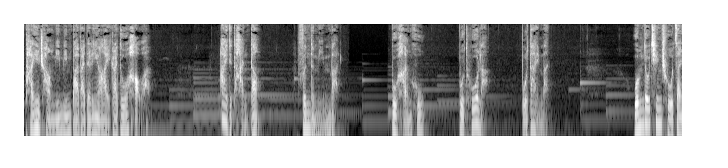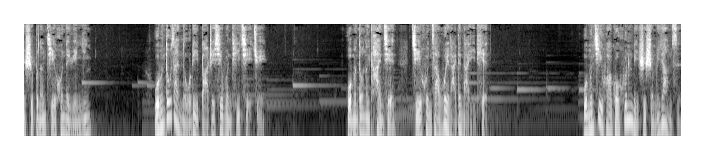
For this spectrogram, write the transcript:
谈一场明明白白的恋爱该多好啊！爱的坦荡，分得明白，不含糊，不拖拉，不怠慢。我们都清楚暂时不能结婚的原因，我们都在努力把这些问题解决。我们都能看见结婚在未来的哪一天。我们计划过婚礼是什么样子，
